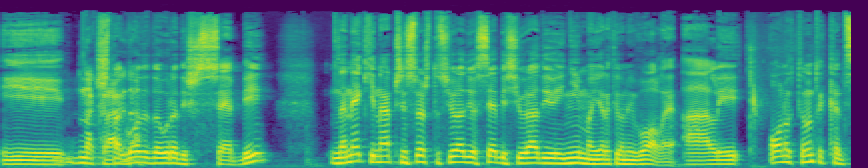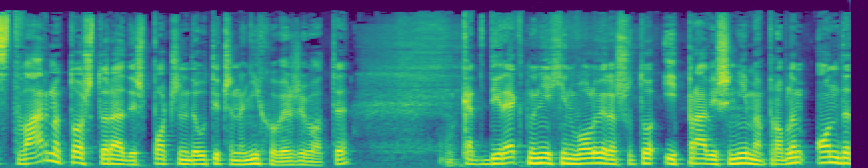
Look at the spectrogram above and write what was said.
I Na kraju, šta god da. da uradiš sebi, na neki način sve što si uradio sebi si uradio i njima jer te oni vole, ali onog trenutka kad stvarno to što radiš počne da utiče na njihove živote, kad direktno njih involviraš u to i praviš njima problem, onda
